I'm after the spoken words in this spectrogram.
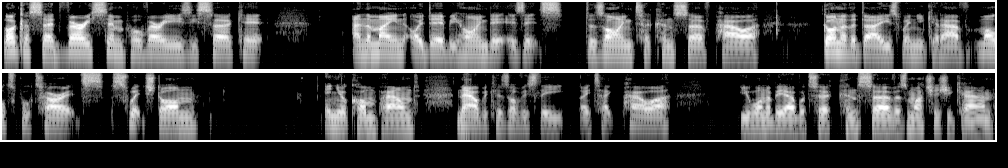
Like I said, very simple, very easy circuit, and the main idea behind it is it's designed to conserve power. Gone are the days when you could have multiple turrets switched on in your compound. Now, because obviously they take power, you want to be able to conserve as much as you can.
